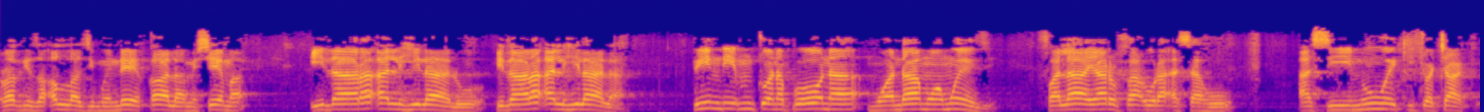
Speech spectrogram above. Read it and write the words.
radhi za Allah zimwendee qala amesema idha raa al-hilalu idha raa al-hilala pindi mtu anapoona mwandamo wa mwezi fala yarfa'u ra'sahu asiinue kichwa chake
